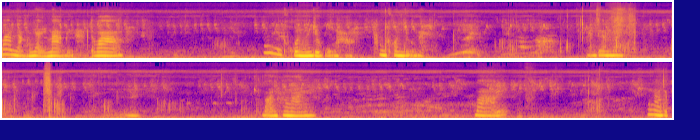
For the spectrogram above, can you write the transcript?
บ้านหลังใหญ่มากเลยนะแต่ว่าไม่มีคนอยู่ค่ะมีคนอยู่ไหมเดินมาบ้านข้างในบ้านน่าจะ ไป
